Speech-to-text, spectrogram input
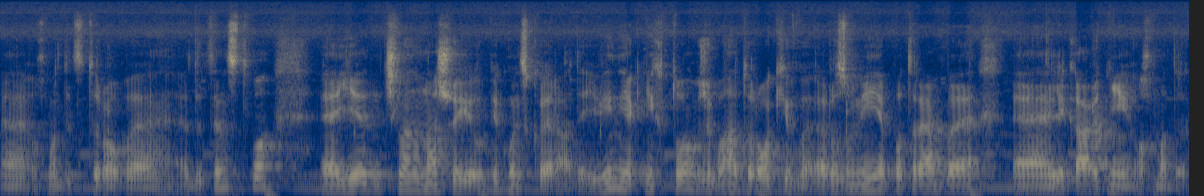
е, «Охмадит здорове дитинство, е, є членом нашої опікунської ради. І він, як ніхто, вже багато років розуміє потреби е, лікарні Охмадит.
